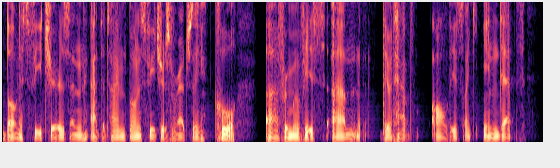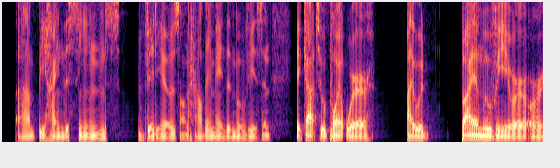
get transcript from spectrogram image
bonus features. And at the time, bonus features were actually cool uh, for movies. Um, they would have all these like in depth, um, behind the scenes videos on how they made the movies, and it got to a point where I would buy a movie or or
